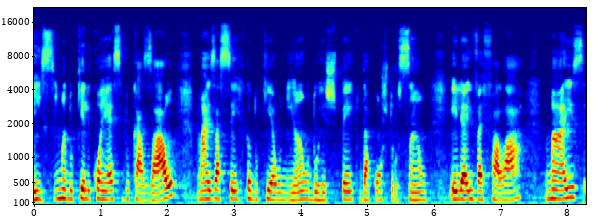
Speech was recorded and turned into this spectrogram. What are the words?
em cima do que ele conhece do casal, mas acerca do que é união, do respeito, da construção, ele aí vai falar, mas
